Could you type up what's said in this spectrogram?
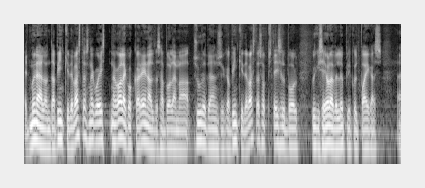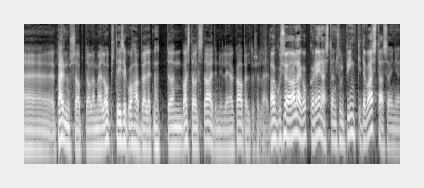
et mõnel on ta pinkide vastas nagu Eesti, nagu A Le Coq Arena'l ta saab olema suure tõenäosusega pinkide vastas hoopis teisel pool, kuigi see ei ole veel lõplikult paigas. Äh, Pärnus saab ta olema jälle hoopis teise koha peal, et noh, ta on vastavalt staadionile ja kaabeldusele et.... aga kui sa A Le Coq Arena'st on sul pinkide vastas onju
